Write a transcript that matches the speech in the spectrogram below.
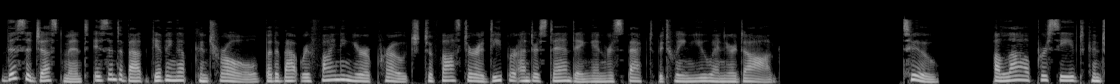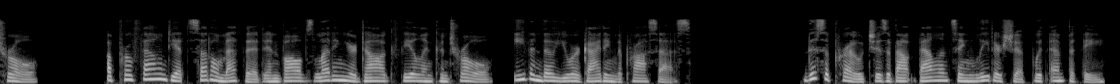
This adjustment isn't about giving up control but about refining your approach to foster a deeper understanding and respect between you and your dog. 2. Allow perceived control. A profound yet subtle method involves letting your dog feel in control, even though you are guiding the process. This approach is about balancing leadership with empathy.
